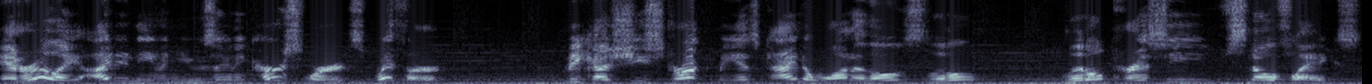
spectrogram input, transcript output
And really, I didn't even use any curse words with her because she struck me as kind of one of those little, little prissy snowflakes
